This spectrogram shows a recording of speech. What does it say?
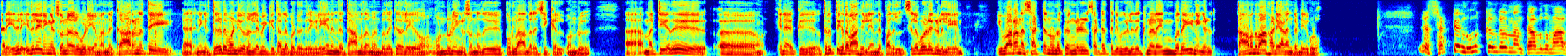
சரி இதுல இதுல நீங்கள் சொன்ன ஒரு விடயம் அந்த காரணத்தை நீங்கள் தேட வேண்டிய ஒரு நிலைமைக்கு தள்ளப்பட்டிருக்கிறீர்கள் ஏன் இந்த தாமதம் என்பதற்கு அதில் ஒன்று நீங்கள் சொன்னது பொருளாதார சிக்கல் ஒன்று. மற்றது எனக்கு திருப்திகரமாக இல்லை இந்த பதில். சில வேளைகளிலே இவ்வாறான சட்ட நுணுக்கங்கள் சட்ட தெரிவுகள் இருக்கின்றன என்பதை நீங்கள் தாமதமாக அடையாளம் கண்டீர்களோ சட்ட நுணுக்கங்கள் நான் தாமதமாக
